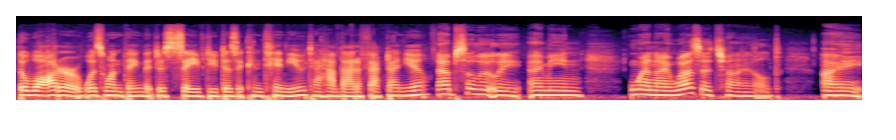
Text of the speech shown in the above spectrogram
the water was one thing that just saved you. Does it continue to have that effect on you? Absolutely. I mean, when I was a child, I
